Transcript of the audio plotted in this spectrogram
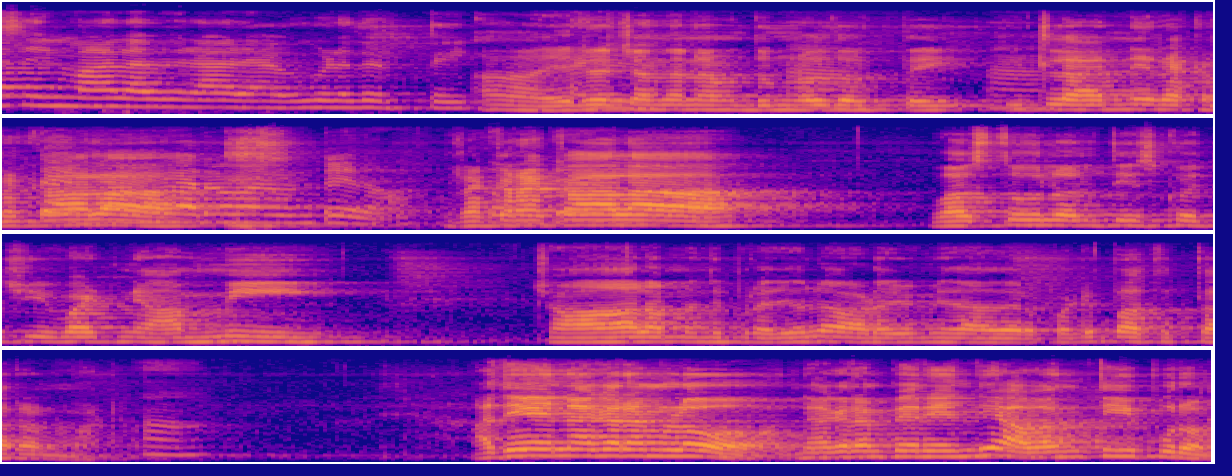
సినిమాలు అవి రాలే అవి కూడా దొరుకుతాయి. ఆ, ఎర్ర చందనం దుంగలు దొరుకుతాయి. ఇట్లా అన్ని రకరకాల రకరకాల వస్తువులను తీసుకొచ్చి వాటిని అమ్మి చాలా మంది ప్రజలు అడవి మీద ఆధారపడి బతుకుతారనమాట అదే నగరంలో నగరం పేరేంది? అవంతిపురం.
